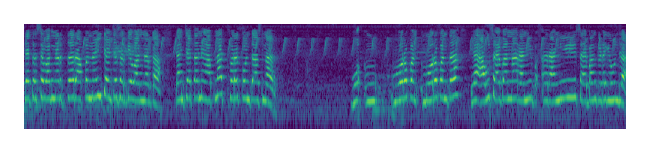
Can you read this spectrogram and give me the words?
ते तसे वागणार तर आपण नाही त्यांच्यासारखे वागणार का? त्यांच्यात आणि आपणात फरक कोणता असणार? मो- म- मोरोपंत मोरोपंत या आऊ साहेबांना राणी राणी साहेबांकडे घेऊन जा.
